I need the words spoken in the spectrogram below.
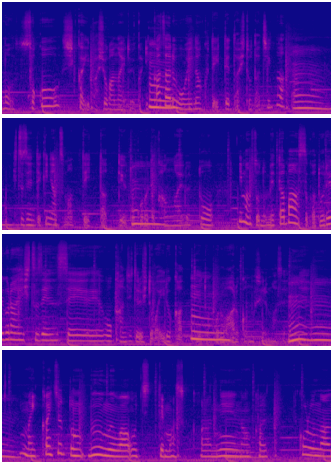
もうそこしか居場所がないというか行かざるを得なくて行ってた人たちがうん。必然的に集まっていったっていうところで考えると、今そのメタバースがどれぐらい必然性を感じてる人がいるかっていうところはあるかもしれませんうんね。まあ一回ちょっとブームは落ちてますからね、うん。なんかコロナ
